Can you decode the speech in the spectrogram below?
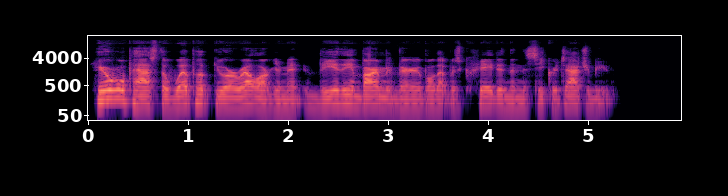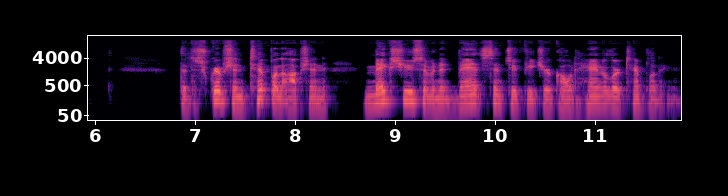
Here we'll pass the webhook URL argument via the environment variable that was created in the secrets attribute. The description template option makes use of an advanced Sensu feature called handler templating.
